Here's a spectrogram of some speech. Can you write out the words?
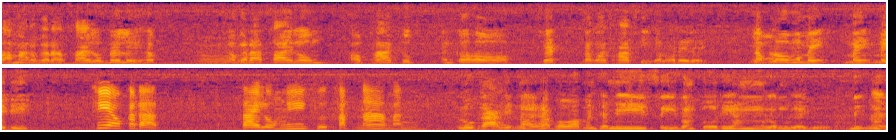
สามารถเอากระดาษทรายลงได้เลยครับ เอากระดาษทรายลง เอาผ้าชุบแอลกอฮอล์เช็ดแล้วก็ทาสีกับเราได้เลย รับรองว่าไม่ไม่ไม่ดีดที่เอากระดาษทรายลงนี่คือขัดหน้ามันรูปหน้านิดหน่อยครับเพราะว่ามันจะมีสีบางตัวที่ยังหลงเหลืออยู่นิดหน่อย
